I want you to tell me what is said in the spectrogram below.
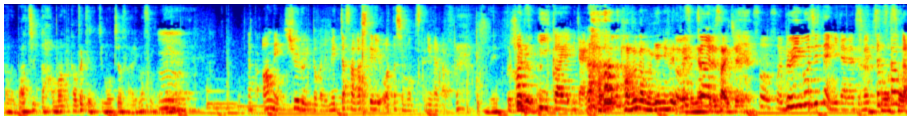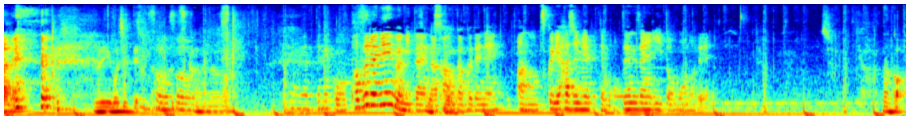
あのバチッとハマった時の気持ちよさありますもんね、なんか雨種類とかでめっちゃ探してるよ。私も作りながら。ネット春検言い換えみたいな。索タブが無限に増えてますやってる最中。そうそう。類語辞典みたいなやつめっちゃ使うからね。類語辞典だそうそう。使うな。こうやってねこうパズルゲームみたいな感覚でねあの作り始めても全然いいと思うのでなんか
